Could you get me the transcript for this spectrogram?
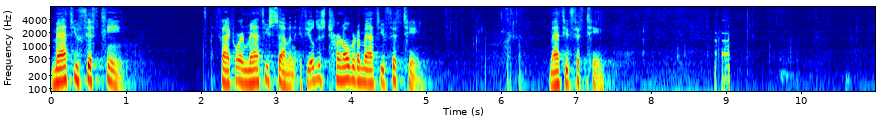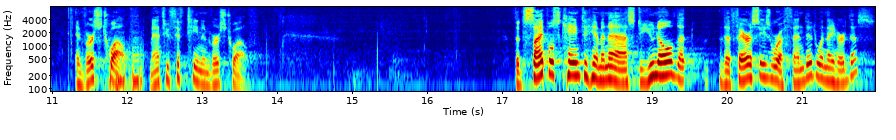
Matthew 15. In fact, we're in Matthew 7. If you'll just turn over to Matthew 15. Matthew 15. In verse 12. Matthew 15 and verse 12. The disciples came to him and asked, Do you know that the Pharisees were offended when they heard this?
